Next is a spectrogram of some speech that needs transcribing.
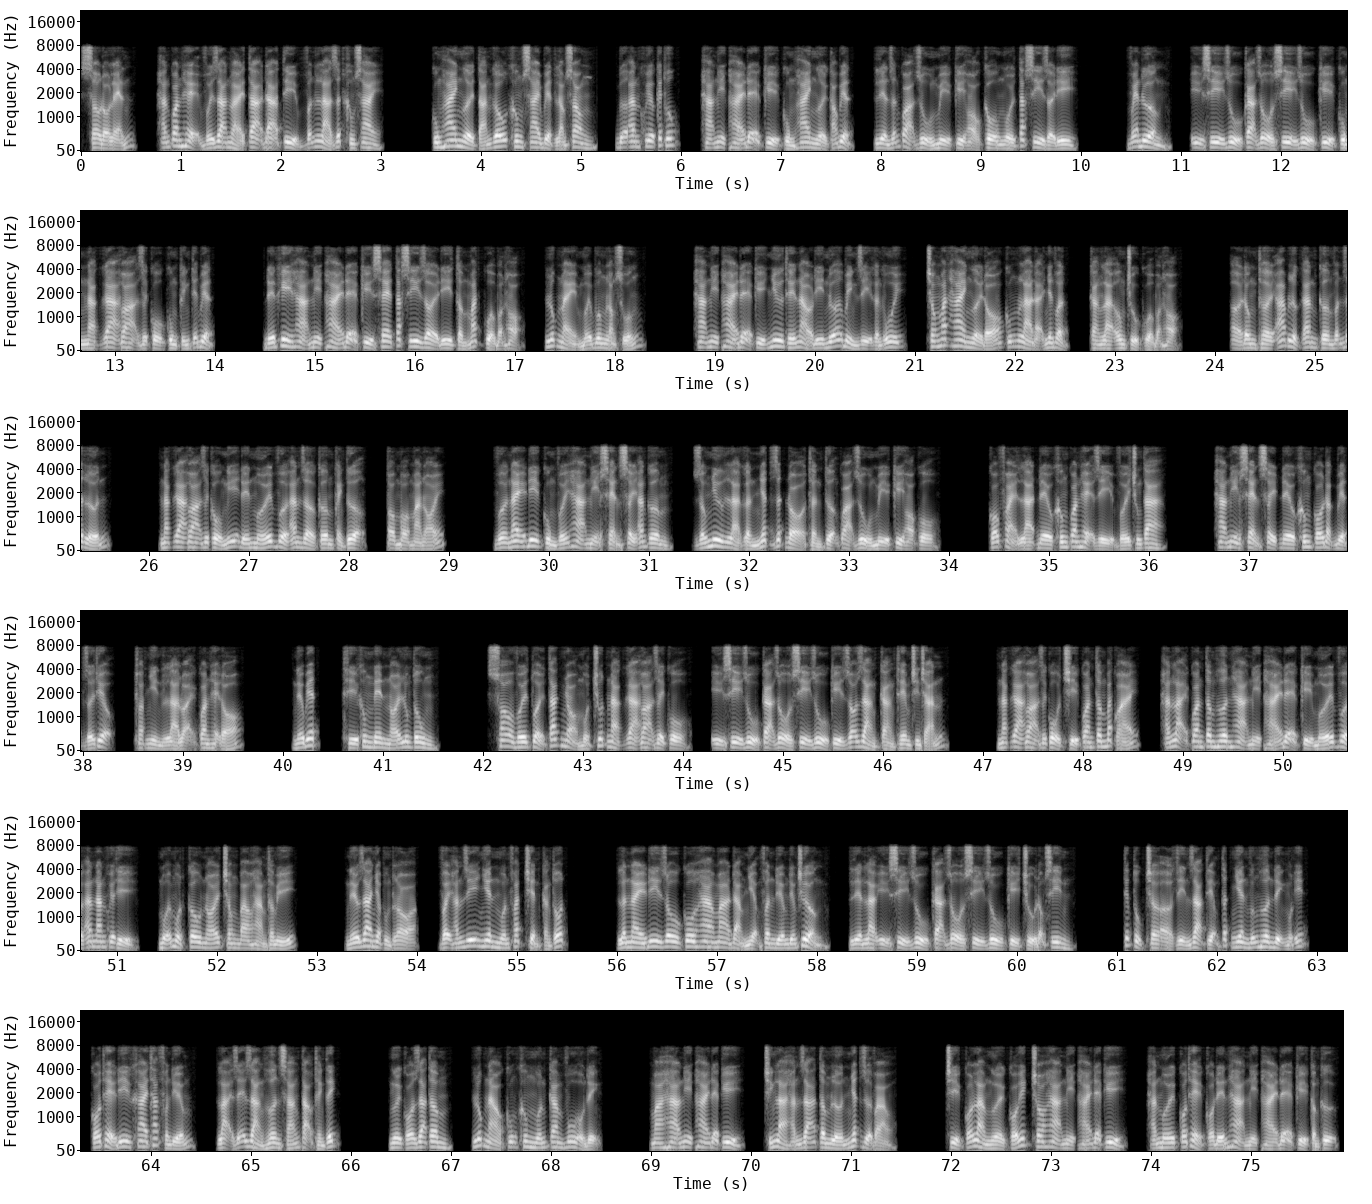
Sau đó lén, hắn quan hệ với gian ngoại tạ đạ tỷ vẫn là rất không sai. Cùng hai người tán gẫu không sai biệt lắm xong, bữa ăn khuya kết thúc, hạ nghị hải đệ kỳ cùng hai người cáo biệt, liền dẫn quả rủ mỹ kỳ họ cầu ngồi taxi rời đi. Ven đường ỵ xì rủ cạ rổ xì rủ kỳ cùng nạc ga họa dưới cổ cùng kính tiễn biệt. Đến khi hạ nghị hải đệ kỳ xe taxi rời đi tầm mắt của bọn họ, lúc này mới buông lòng xuống. Hạ nghị hải đệ kỳ như thế nào đi nữa bình dị gần gũi trong mắt hai người đó cũng là đại nhân vật, càng là ông chủ của bọn họ. Ở đồng thời áp lực ăn cơm vẫn rất lớn. Nạc gà họa dưới cổ nghĩ đến mới vừa ăn giờ cơm cảnh tượng, tò mò mà nói, vừa nay đi cùng với hạ nghị sèn xây ăn cơm, giống như là gần nhất rất đỏ thần tượng quạ dù mỹ kỳ họ cổ. có phải là đều không quan hệ gì với chúng ta? Hạ nghị sèn xây đều không có đặc biệt giới thiệu, thoạt nhìn là loại quan hệ đó. Nếu biết, thì không nên nói lung tung. So với tuổi tác nhỏ một chút nạc gạ họa dày cổ ỵ xì rủ cạ rổ xì rủ kỳ rõ ràng càng thêm chín chắn. Nạc gạ họa dày cổ chỉ quan tâm bắt quái hắn lại quan tâm hơn hạ nghị hái đệ kỳ mới vừa ăn ăn khuya thì, mỗi một câu nói trong bao hàm thâm ý. Nếu gia nhập một lò, vậy hắn dĩ nhiên muốn phát triển càng tốt. Lần này đi yokohama đảm nhiệm phân điếm điếm trưởng, liền là ỷ xì rủ cạ rổ xì rủ kỳ chủ động xin. Tiếp tục chờ ở dìn dạ tiệm tất nhiên vững hơn định một ít. Có thể đi khai thác phân điếm, lại dễ dàng hơn sáng tạo thành tích. Người có dạ tâm, lúc nào cũng không muốn cam vu ổn định. Mà hạ nghị hai đệ kỳ, chính là hắn dạ tâm lớn nhất dựa vào. Chỉ có làm người có ích cho hạ nghị hai đệ kỳ, hắn mới có thể có đến hạ nghị hai đệ kỳ cầm cự.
